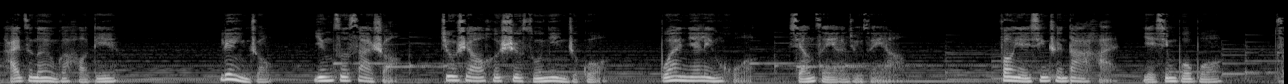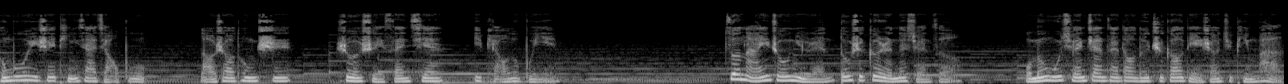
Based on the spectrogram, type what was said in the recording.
孩子能有个好爹。另一种，英姿飒爽，就是要和世俗拧着过，不按年龄活，想怎样就怎样，放眼星辰大海，野心勃勃。从不为谁停下脚步，老少通吃，弱水三千，一瓢都不饮。做哪一种女人都是个人的选择，我们无权站在道德制高点上去评判。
